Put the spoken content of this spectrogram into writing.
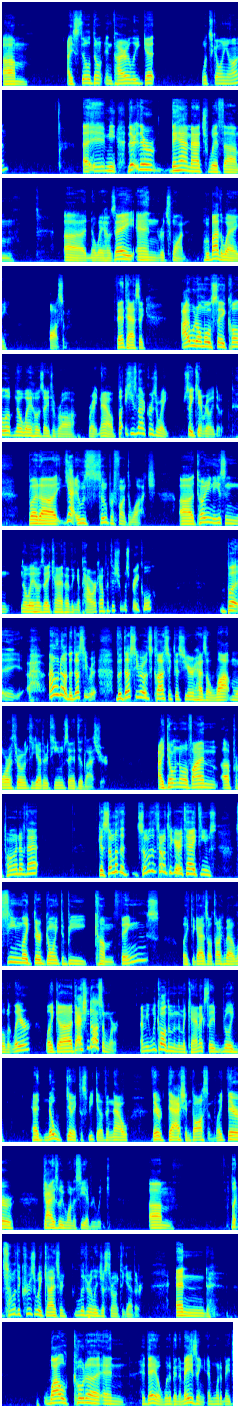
Um I still don't entirely get what's going on. Uh, I mean, they're they're they had a match with um uh No Way Jose and Rich Swann, who by the way, awesome. Fantastic. I would almost say call up No Way Jose to Raw right now, but he's not cruiserweight, so you can't really do it. But uh yeah, it was super fun to watch. Uh Tony Nese and No Way Jose kind of having a power competition was pretty cool. But uh, I don't know. The Dusty the Dusty Rhodes Classic this year has a lot more thrown together teams than it did last year. I don't know if I'm a proponent of that because some of the some of the thrown together tag teams seem like they're going to become things, like the guys I'll talk about a little bit later, like uh, Dash and Dawson were. I mean, we called them in the mechanics; they really had no gimmick to speak of, and now they're Dash and Dawson. Like they're guys we want to see every week. Um, but some of the cruiserweight guys are literally just thrown together, and while Kota and Hideo would have been amazing and would have made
